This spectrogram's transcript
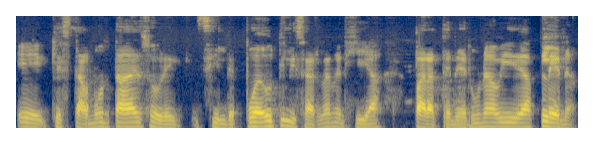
eh, que está montada sobre si le puede utilizar la energía para tener una vida plena,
